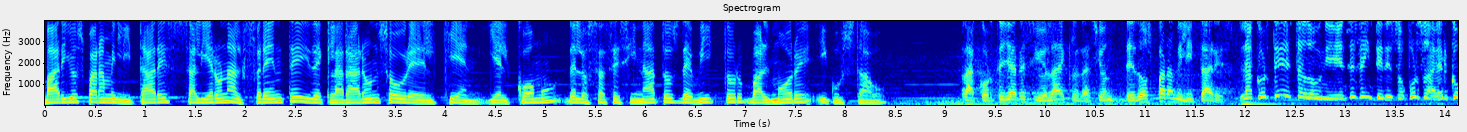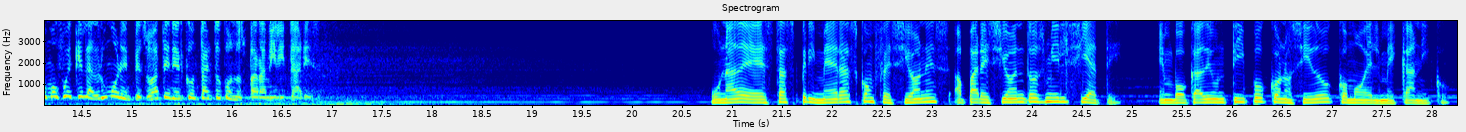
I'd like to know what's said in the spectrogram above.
varios paramilitares salieron al frente y declararon sobre el quién y el cómo de los asesinatos de Víctor, Balmore y Gustavo. La Corte ya recibió la declaración de dos paramilitares. La Corte estadounidense se interesó por saber cómo fue que la Drummond empezó a tener contacto con los paramilitares. Una de estas primeras confesiones apareció en 2007 en boca de un tipo conocido como el mecánico.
